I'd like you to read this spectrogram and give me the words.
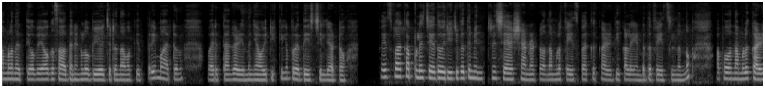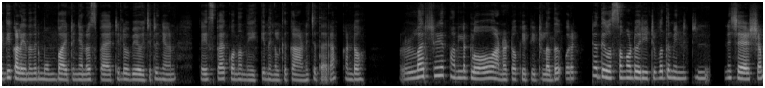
നമ്മൾ നിത്യോപയോഗ സാധനങ്ങൾ ഉപയോഗിച്ചിട്ട് നമുക്ക് ഇത്രയും മാറ്റം വരുത്താൻ കഴിയുമെന്ന് ഞാൻ ഒരിക്കലും പ്രതീക്ഷിച്ചില്ല കേട്ടോ. ഫേസ് പാക്ക് അപ്ലൈ ചെയ്ത് ഒരു ഇരുപത് മിനിറ്റിന് ശേഷമാണ് കേട്ടോ നമ്മൾ ഫേസ് പാക്ക് കഴുകി കളയേണ്ടത് ഫേസിൽ നിന്നും. അപ്പോൾ നമ്മൾ കഴുകി കളയുന്നതിന് മുമ്പായിട്ട് ഞാനൊരു സ്പാറ്റിൽ ഉപയോഗിച്ചിട്ട് ഞാൻ ഫേസ് പാക്ക് ഒന്ന് നീക്കി നിങ്ങൾക്ക് കാണിച്ചു തരാം. കണ്ടോ? വളരെ നല്ല ഗ്ലോ ആണ് കേട്ടോ കിട്ടിയിട്ടുള്ളത്. ഒരൊറ്റ ദിവസം കൊണ്ട് ഒരു ഇരുപത് മിനിറ്റിന് ശേഷം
